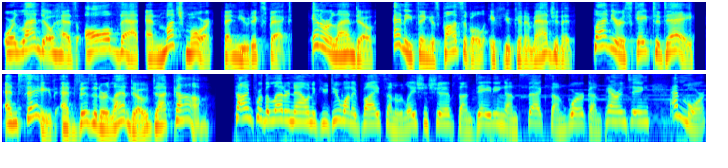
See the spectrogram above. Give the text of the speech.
Orlando has all that and much more than you'd expect. In Orlando, anything is possible if you can imagine it. Plan your escape today and save at visitorlando.com. Time for the letter now, and if you do want advice on relationships, on dating, on sex, on work, on parenting, and more,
